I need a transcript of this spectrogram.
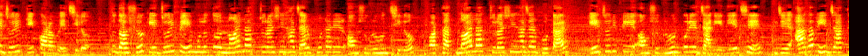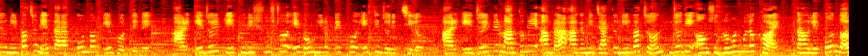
এই জরিপটি করা হয়েছিল। তো দর্শক, এই জরিপে মূলত নয় লাখ চুরাশি হাজার ভোটারের অংশগ্রহণ ছিল, অর্থাৎ নয় লাখ চুরাশি হাজার ভোটার এই জরিপে অংশগ্রহণ করে জানিয়ে দিয়েছে যে আগামী জাতীয় নির্বাচনে তারা কোন দলকে ভোট দেবে। আর এই জরিপটি খুবই সুষ্ঠু এবং নিরপেক্ষ একটি জরিপ ছিল। আর এই জরিপের মাধ্যমে আমরা আগামী জাতীয় নির্বাচন যদি অংশগ্রহণমূলক হয়, তাহলে কোন দল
